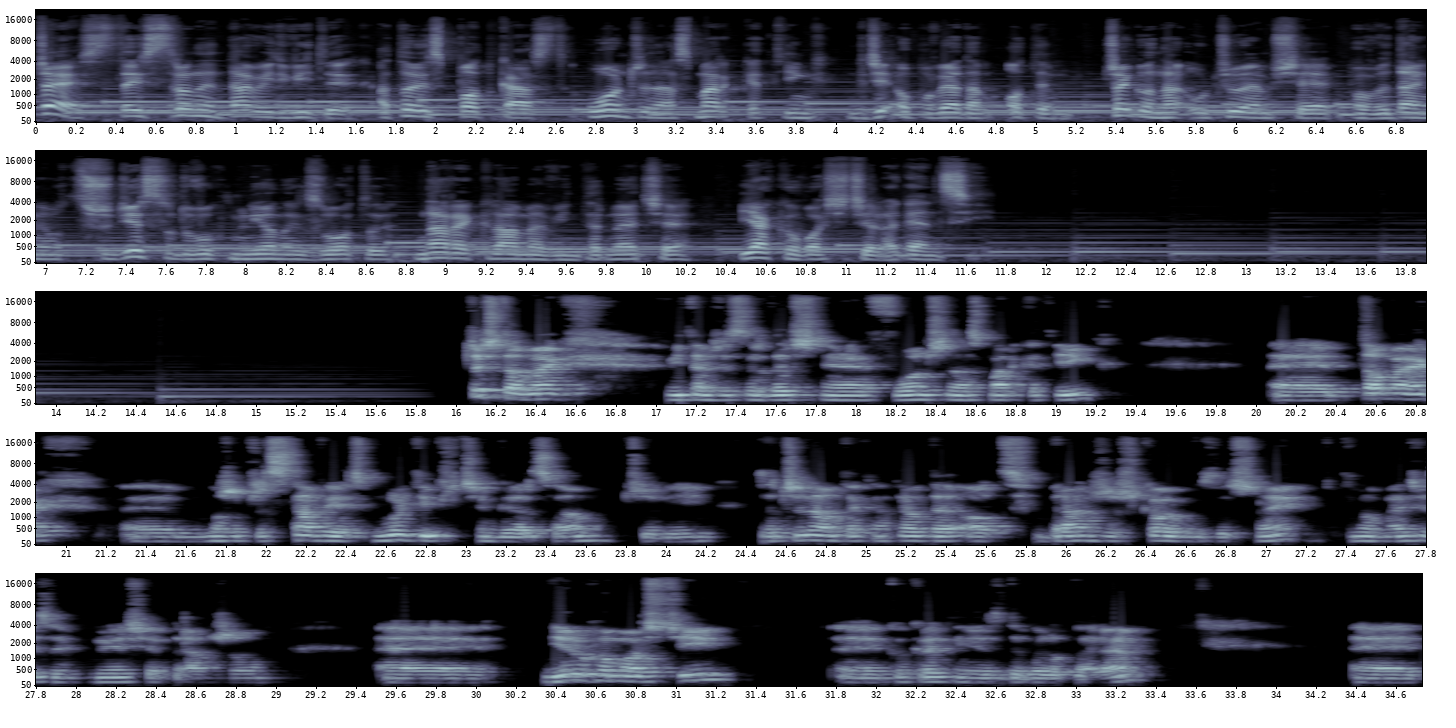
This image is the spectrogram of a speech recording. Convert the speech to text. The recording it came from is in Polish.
Cześć, z tej strony Dawid Witych, a to jest podcast Łączy Nas Marketing, gdzie opowiadam o tym, czego nauczyłem się po wydaniu 32 milionów złotych na reklamę w internecie jako właściciel agencji. Cześć Tomek, witam cię serdecznie w Łączy Nas Marketing. E, Tomek, e, może przedstawię, jest multiprzedsiębiorcą, czyli zaczynam tak naprawdę od branży szkoły muzycznej. W tym momencie zajmuję się branżą nieruchomości, konkretnie jest deweloperem.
